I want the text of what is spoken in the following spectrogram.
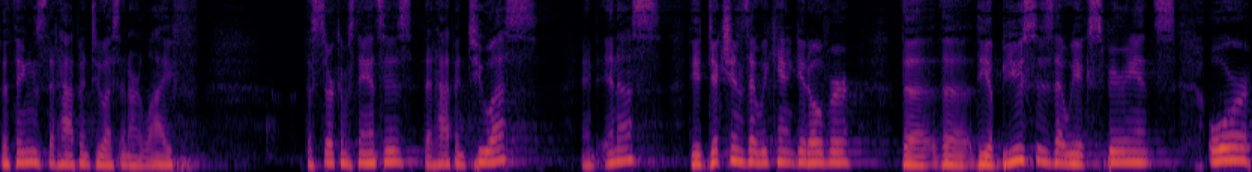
the things that happen to us in our life, the circumstances that happen to us and in us, the addictions that we can't get over, the, the, the abuses that we experience, or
